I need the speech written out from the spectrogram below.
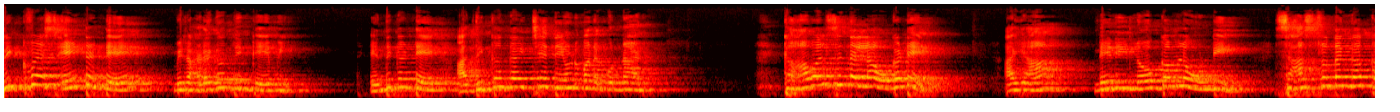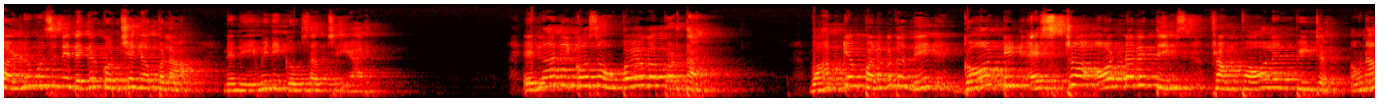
రిక్వెస్ట్ ఏంటంటే మీరు అడగద్దు ఇంకేమి. ఎందుకంటే అధికంగా ఇచ్చే దేవుడు మనకున్నాడు. కావాల్సిందల్లా ఒకటే. అయ్యా నేను ఈ లోకంలో ఉండి శాశ్వతంగా కళ్ళు మూసి నీ దగ్గరకు వచ్చే లోపల నేను ఏమి నీ కోసం చేయాలి? ఎలా నీ కోసం ఉపయోగపడతాను? వాక్యం పలుకుతుంది God did extraordinary things from Paul and Peter అవునా?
